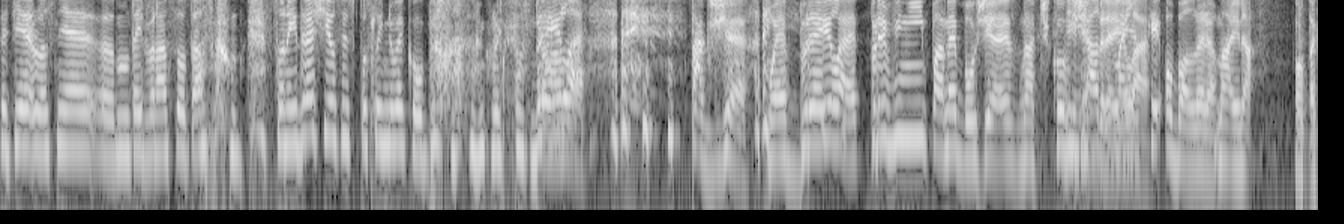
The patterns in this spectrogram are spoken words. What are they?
Teď je vlastně, eh, mám tady 12 otázku. Co nejdražšího si z poslední doby koupila? Kolik to stálo? Brejle. Takže moje brejle, první, pane bože, značkový Víš, ale brejle. hezký obal teda. Má jiná. No tak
